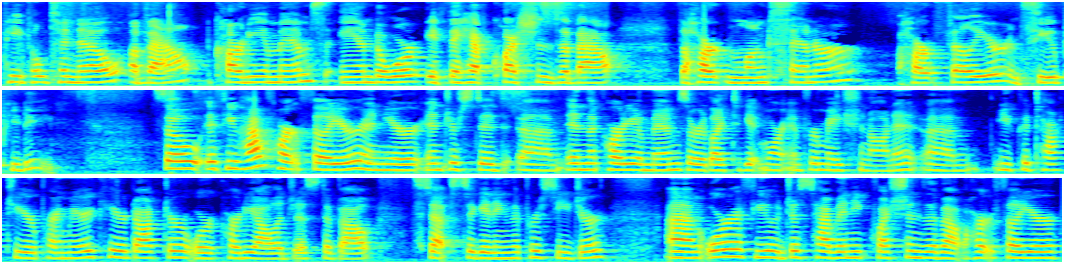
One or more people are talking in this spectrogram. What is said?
people to know about CardioMEMS, and/or if they have questions about the Heart and Lung Center heart failure and COPD. So, if you have heart failure and you're interested um, in the CardioMEMS or would like to get more information on it, um, you could talk to your primary care doctor or cardiologist about steps to getting the procedure. Um, or if you just have any questions about heart failure,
